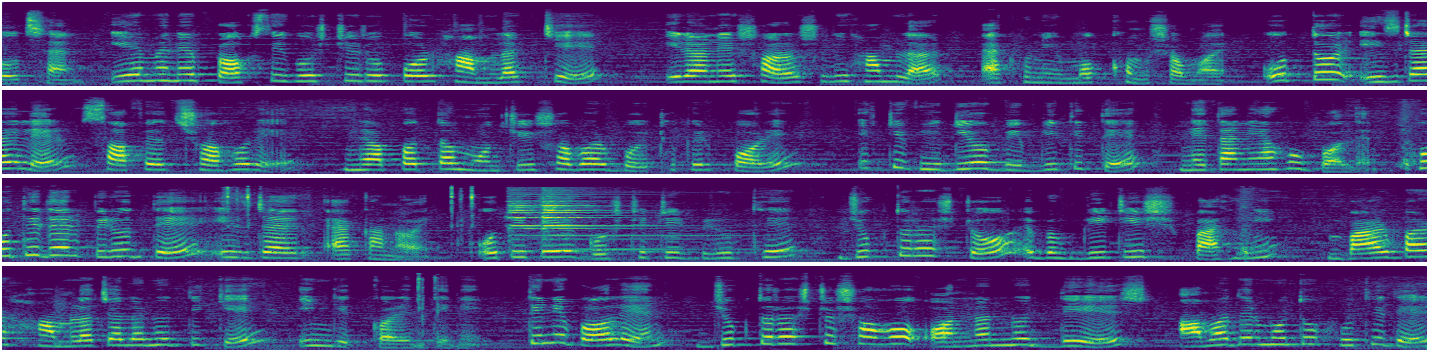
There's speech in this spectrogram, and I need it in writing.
বলছেন ইয়েমেনে প্রক্সি গোষ্ঠীর ওপর হামলার চেয়ে ইরানের সরাসরি হামলার এখনই মোক্ষম সময়। উত্তর ইসরায়েলের সফেদ শহরে নিরাপত্তা মন্ত্রিসভার বৈঠকের পরে একটি ভিডিও বিবৃতিতে নেতানিয়াহু বলেন হুতিদের বিরুদ্ধে ইসরায়েল একা নয়। অতীতে গোষ্ঠীটির বিরুদ্ধে যুক্তরাষ্ট্র এবং ব্রিটিশ বাহিনী বারবার হামলা চালানোর দিকে ইঙ্গিত করেন তিনি। তিনি বলেন যুক্তরাষ্ট্র সহ অন্যান্য দেশ আমাদের মতো হুতিদের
